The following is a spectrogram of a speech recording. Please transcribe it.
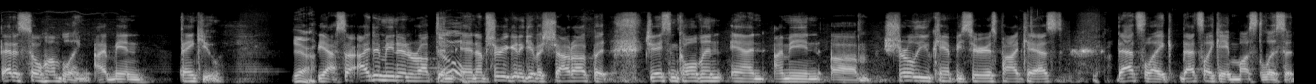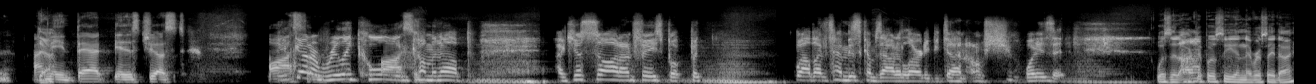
that is so humbling. I mean, thank you. Yeah, Yeah, so I didn't mean to interrupt, and, No. and I'm sure you're going to give a shout out, but Jason Colvin and I mean, um, surely you can't be serious podcast. That's like that's like a must listen. I mean, that is just awesome. We've got a really cool Awesome. one coming up. I just saw it on Facebook, but well, by the time this comes out, it'll already be done. Oh shoot, what is it? was it Octopussy and Never Say Die?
